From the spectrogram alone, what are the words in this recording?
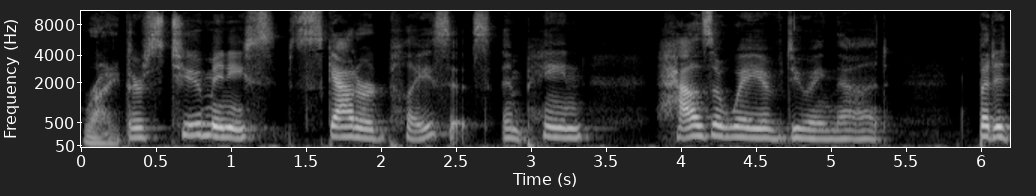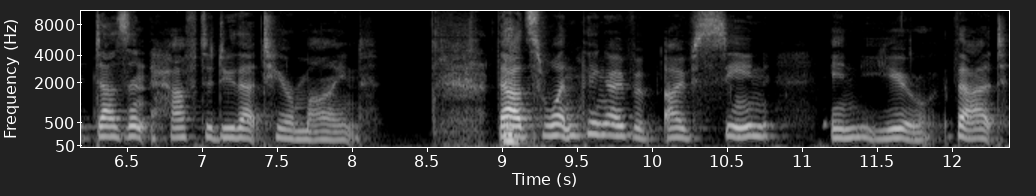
Right. There's too many scattered places, and pain has a way of doing that, but it doesn't have to do that to your mind. That's it, one thing I've I've seen in you that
